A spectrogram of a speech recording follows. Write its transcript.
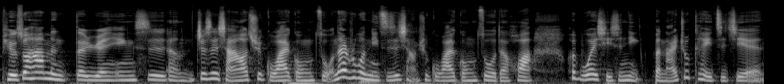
比如说他们的原因是，嗯，就是想要去国外工作。那如果你只是想去国外工作的话，会不会其实你本来就可以直接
